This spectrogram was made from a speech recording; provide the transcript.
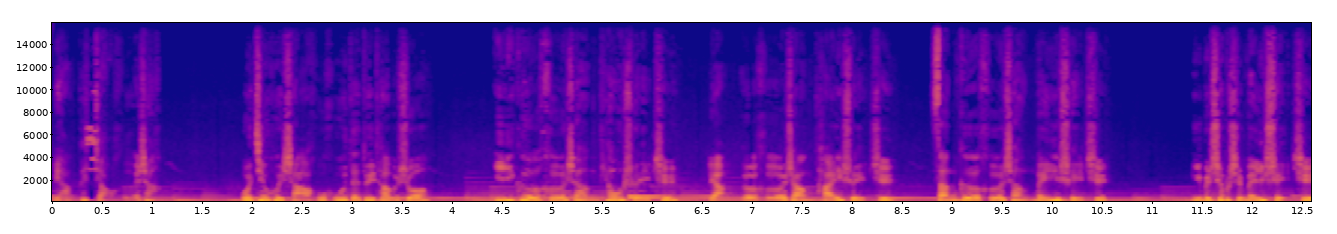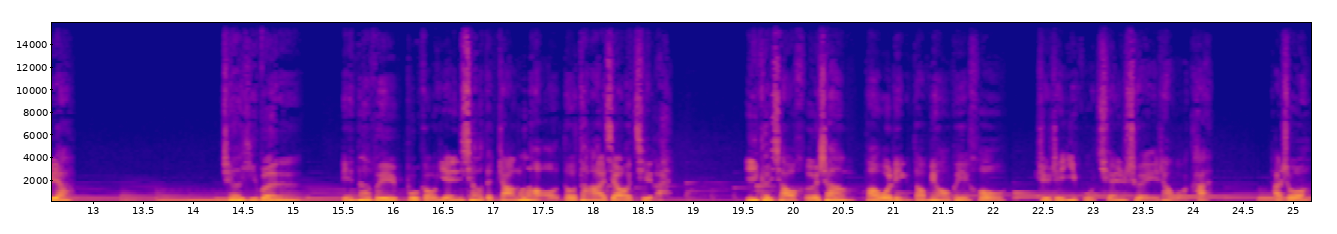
两个小和尚，我就会傻乎乎地对他们说：“一个和尚挑水吃，两个和尚抬水吃，三个和尚没水吃。你们是不是没水吃呀？”这一问，连那位不苟言笑的长老都大笑起来。一个小和尚把我领到庙背后，指着一股泉水让我看，他说：“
